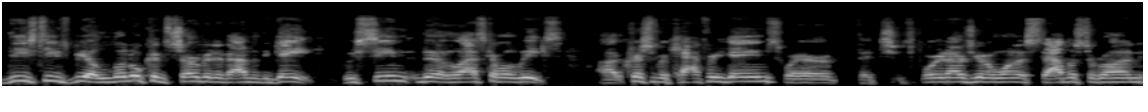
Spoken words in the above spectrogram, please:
these teams be a little conservative out of the gate. We've seen the last couple of weeks uh, Christian McCaffrey games where the 49ers are going to want to establish the run,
